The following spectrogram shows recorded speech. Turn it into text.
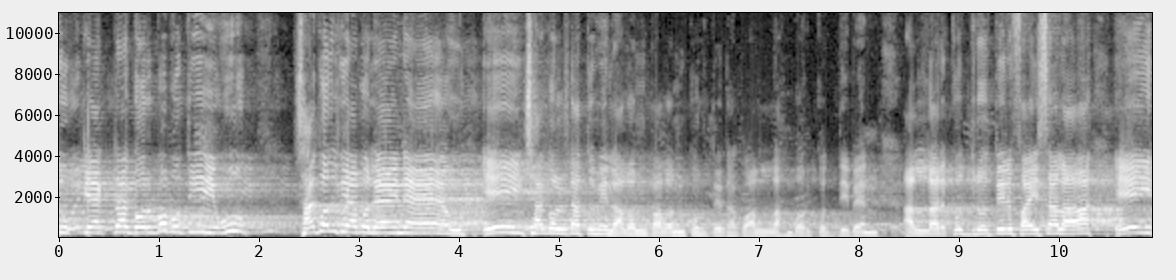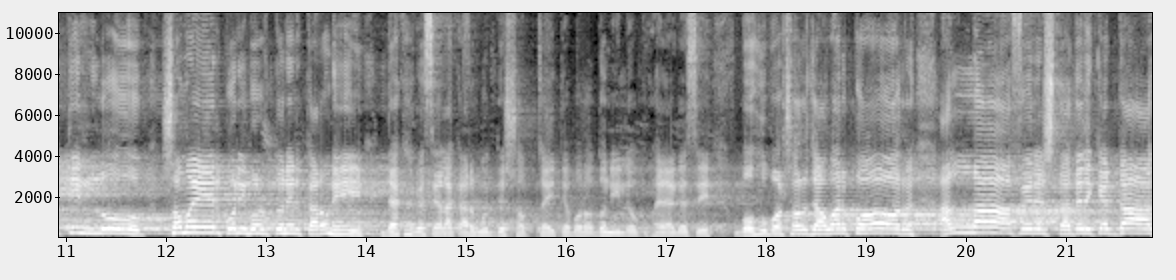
লোককে একটা গর্ভবতী উপ ছাগল দিয়া বলে নেও, এই ছাগলটা তুমি লালন পালন করতে থাকো, আল্লাহ বরকত দিবেন। আল্লাহর কুদরতির ফাইসালা এই তিন লোক সময়ের পরিবর্তনের কারণে দেখা গেছে এলাকার মধ্যে সবচাইতে বড় ধনী লোক হয়ে গেছে। বহু বছর যাওয়ার পর আল্লাহ ফেরেশতাদেরকে ডাক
